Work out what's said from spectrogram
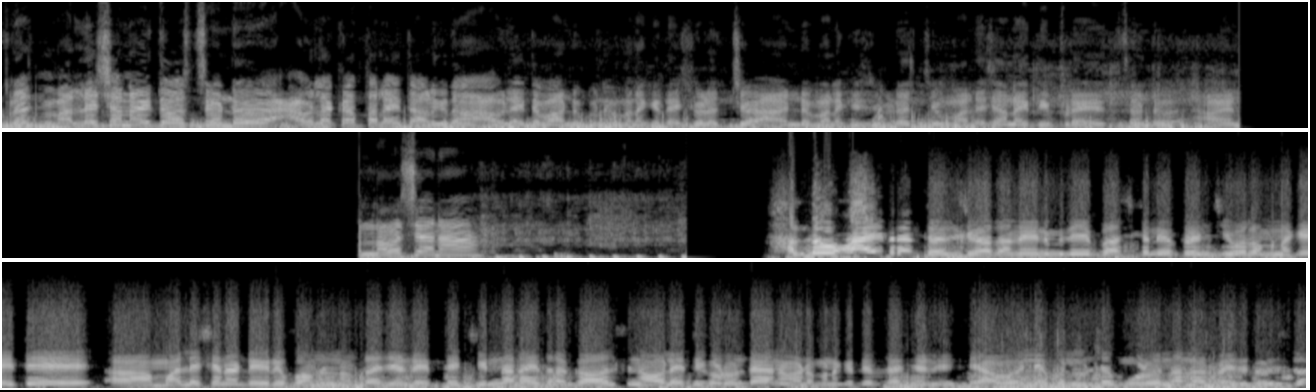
ఫ్రెండ్స్ మల్లేశాన్ అయితే వస్తుండు. ఆవుల కథలు అయితే అడుగుదాం. ఆవులు అయితే మనకి మనకైతే చూడొచ్చు. అండ్ మనకి చూడొచ్చు. మల్లేశాన్ అయితే ఇప్పుడే ఇస్తుండు. అండ్ నమస్తేనా హలో హాయ్ ఫ్రెండ్స్ తెలుసు కదా నేను మీ భాస్కర్ ఫ్రెండ్స్ ఇవాళ మనకైతే మలేషియా డైరీ ఫామ్ ఉన్నాం ప్రజెంట్ అయితే చిన్న రైతులకు కావాల్సిన ఆవులు అయితే ఇక్కడ ఉంటాయన్నమాట మనకైతే ప్రజెంట్ అయితే అవైలబుల్ ఉంటే మూడు వందల అరవై ఐదు రోజులు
